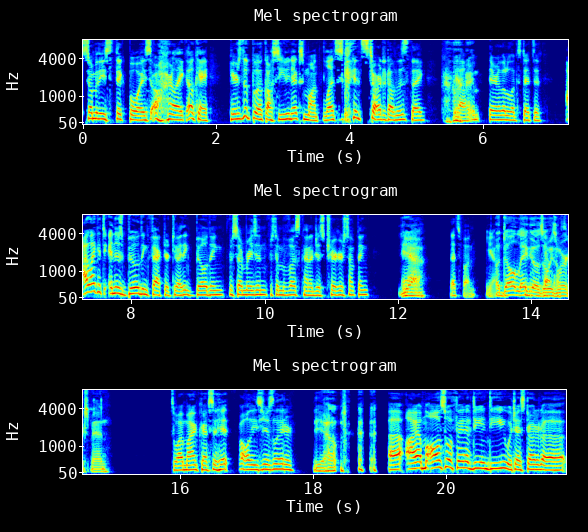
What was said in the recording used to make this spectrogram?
Some of these thick boys are like, okay, here's the book. I'll see you next month. Let's get started on this thing. Yeah, Right. they're a little extensive. I like it, too. and there's building factor too. I think building for some reason for some of us kind of just triggers something. Yeah. that's fun. Yeah, Adult Legos always was- works, man. that's why Minecraft's a hit all these years later. Yeah. Uh, I am also a fan of D and D, which I started uh,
